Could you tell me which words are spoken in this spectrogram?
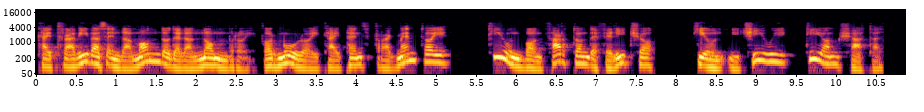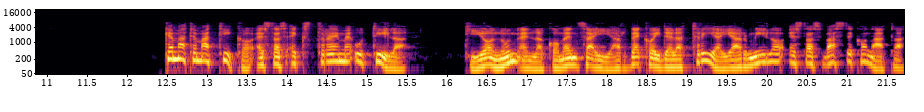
cae travivas en la mondo de la nombroi, formuloi, cae pens fragmentoi tiun bon farton de felicio, cion ni ciui tiom shatas. Che matematico estas extreme utila, tio nun en la comenza iardecoi de la tria iarmilo estas vaste conata.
